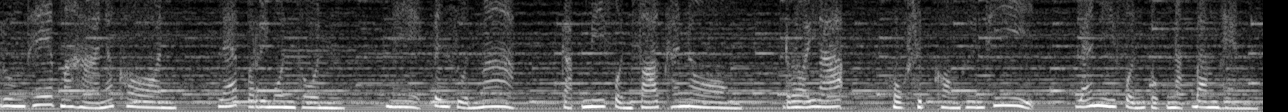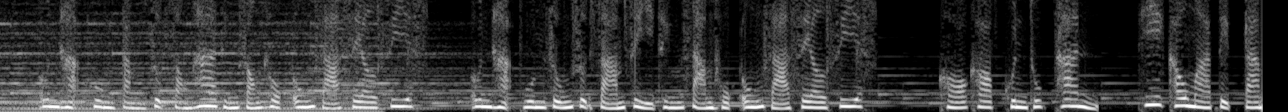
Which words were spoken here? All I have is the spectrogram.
กรุงเทพมหานคร และปริมณฑล เมฆเป็นส่วนมาก กับมีฝนฟ้าคะนอง ร้อยละ 60 ของพื้นที่ และมีฝนตกหนักบางแห่ง อุณหภูมิต่ำสุด 25-26 องศาเซลเซียส อุณหภูมิสูงสุด 34-36 องศาเซลเซียส ขอขอบคุณทุกท่าน ที่เข้ามาติดตาม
